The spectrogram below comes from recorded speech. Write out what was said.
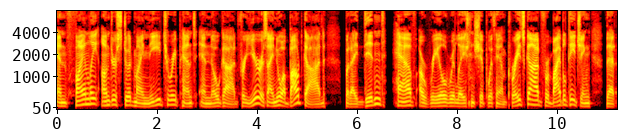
and finally understood my need to repent and know God. For years, I knew about God, but I didn't have a real relationship with Him. Praise God for Bible teaching that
